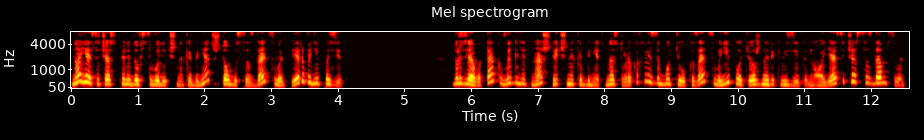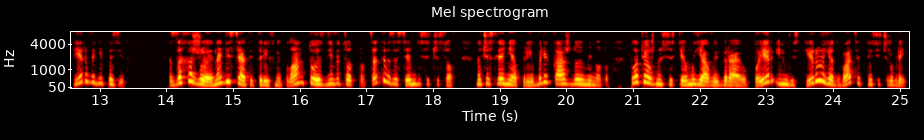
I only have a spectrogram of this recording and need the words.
Ну а я сейчас перейду в свой личный кабинет, чтобы создать свой первый депозит. Друзья, вот так выглядит наш личный кабинет. В настройках не забудьте указать свои платежные реквизиты. Ну а я сейчас создам свой первый депозит. Захожу я на 10 тарифный план, то есть 900% за 70 часов. Начисление прибыли каждую минуту. Платежную систему я выбираю Payer, инвестирую я 20 тысяч рублей.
